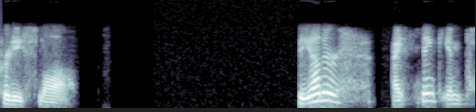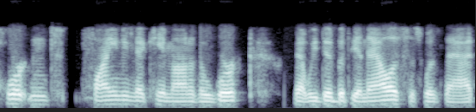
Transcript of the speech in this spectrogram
pretty small. The other, I think, important finding that came out of the work that we did with the analysis was that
